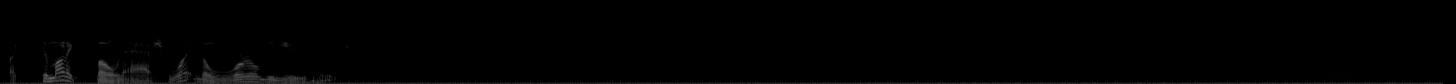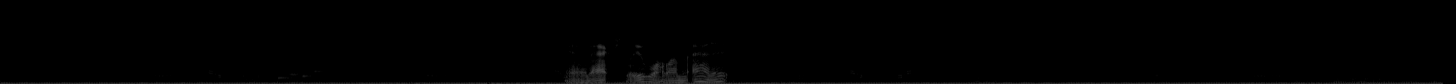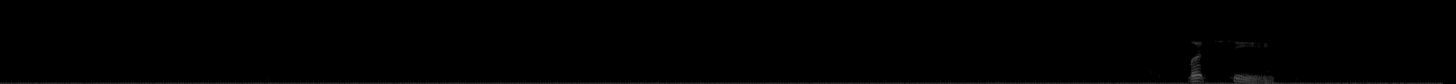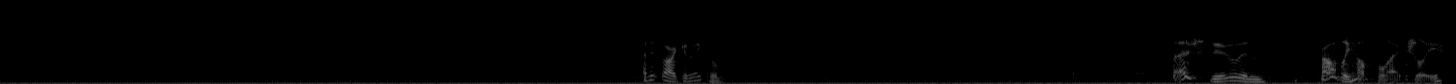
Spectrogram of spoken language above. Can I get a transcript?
Like, demonic bone ash, what in the world do you make? While I'm at it, let's see. I didn't know I could make them. That's new and probably helpful actually.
